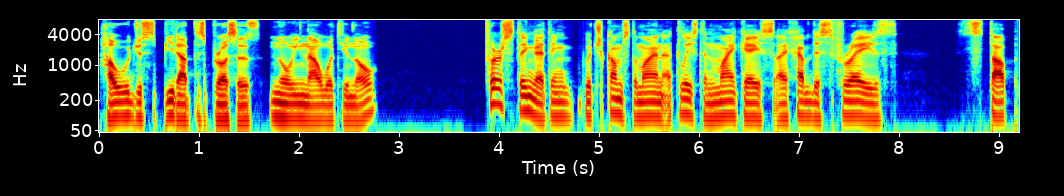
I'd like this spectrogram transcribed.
how would you speed up this process knowing now what you know? First thing I think which comes to mind, at least in my case, I have this phrase stop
